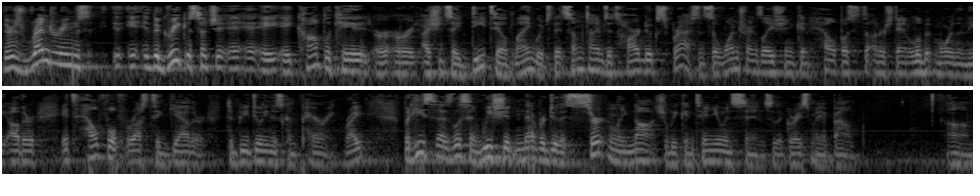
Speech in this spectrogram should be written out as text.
There's renderings, the Greek is such a, a, a complicated, or, or, I should say detailed language that sometimes it's hard to express. And so one translation can help us to understand a little bit more than the other. It's helpful for us together to be doing this comparing, right? But he says, listen, we should never do this. Certainly not should we continue in sin so that grace may abound. Um,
